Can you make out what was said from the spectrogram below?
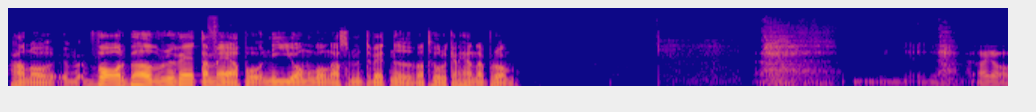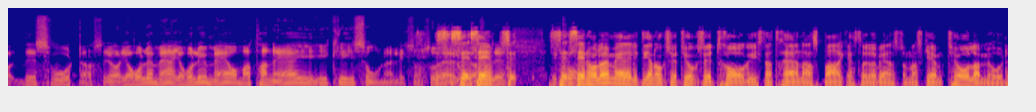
Han har... Vad behöver du veta mer på nio omgångar som du inte vet nu? Vad tror du kan hända på dem? Ja, ja, det är svårt alltså. Jag, jag, håller med. Jag håller ju med om att han är i, i kriszonen liksom. Så sen, sen, det, sen, sen, håller jag med dig lite grann också. Jag tycker också det är tragiskt när tränare sparkas och vänster. Man ska ha tålamod.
